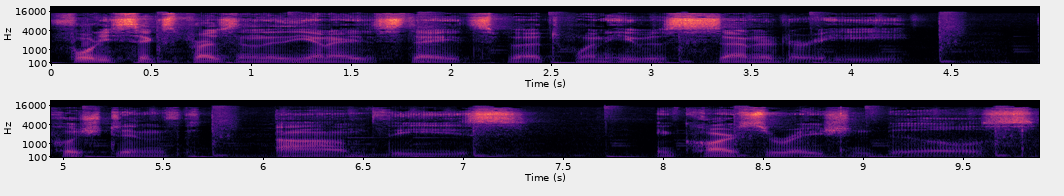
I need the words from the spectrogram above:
46th president of the United States, but when he was senator, he pushed in um, these incarceration bills.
